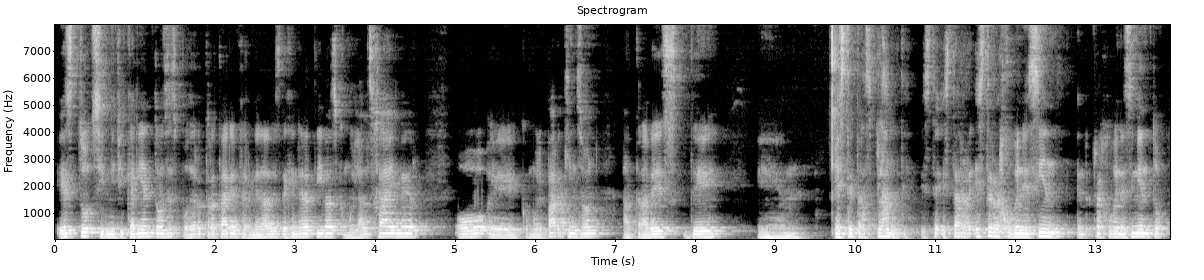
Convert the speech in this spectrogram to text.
Esto significaría entonces poder tratar enfermedades degenerativas como el Alzheimer o eh, como el Parkinson a través de eh, este trasplante, este, este rejuvenecimiento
